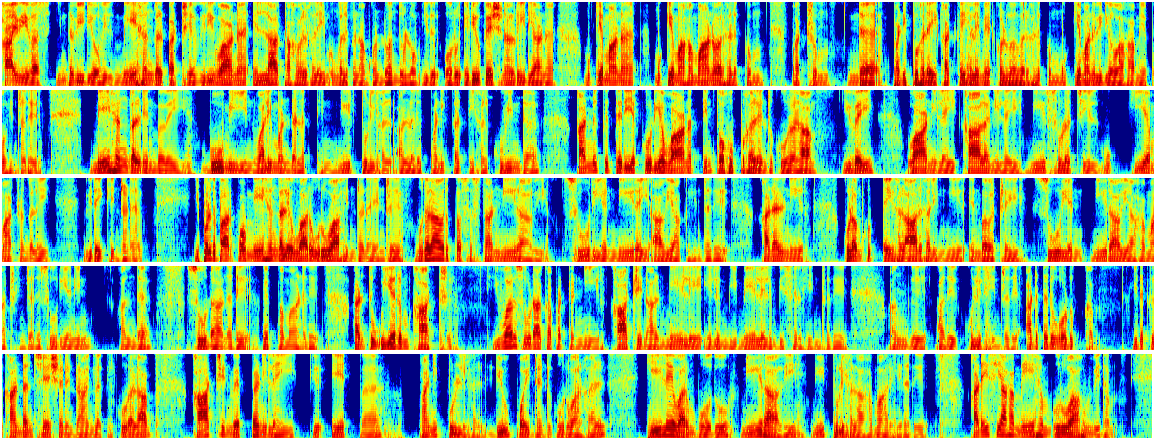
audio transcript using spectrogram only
Hi viewers இந்த வீடியோவில் மேகங்கள் பற்றிய விரிவான எல்லா தகவல்களையும் உங்களுக்கு நாம் கொண்டு வந்துள்ளோம். இது ஒரு எடுகேஷனல் ரீதியான முக்கியமான முக்கியமாக மாணவர்களுக்கும் மற்றும் இந்த படிப்புகளை கற்கைகளை மேற்கொள்பவர்களுக்கும் முக்கியமான வீடியோவாக அமையப் போகின்றது. மேகங்கள் என்பவை பூமியின் வளிமண்டலத்தின் நீர்த்துளிகள் அல்லது பனிக்கட்டிகள் குவிந்த கண்ணுக்கு தெரியக்கூடிய வானத்தின் தொகுப்புகள் என்று கூறலாம். இவை வானிலை காலநிலை நீர் சுழற்சியில் முக்கிய மாற்றங்களை விதைக்கின்றன. இப்பொழுது பார்ப்போம் மேகங்கள் எவ்வாறு உருவாகின்றன என்று. முதலாவது ப்ரொசஸ் தான் நீராவி. சூரியன் நீரை ஆவியாக்குகின்றது. கடல் நீர் குளம் குட்டைகள் ஆறுகளின் நீர் என்பவற்றை சூரியன் நீராவியாக மாற்றுகின்றது. சூரியனின் அந்த சூடானது வெப்பமானது. அடுத்து உயரும் காற்று. இவ்வாறு சூடாக்கப்பட்ட நீர் காற்றினால் மேலே எழும்பி மேலெலும்பி செல்கின்றது. அங்கு அது குளிர்கின்றது. அடுத்தது ஒடுக்கம். இதற்கு கண்டன்சேஷன் என்று ஆங்கிலத்தில் கூறலாம். காற்றின் வெப்பநிலைக்கு ஏற்ப பனிப்புள்ளிகள் டியூ பாயிண்ட் என்று கூறுவார்கள். கீழே வரும்போது நீராவி நீர்த்துளிகளாக மாறுகிறது. கடைசியாக மேகம் உருவாகும் விதம்.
